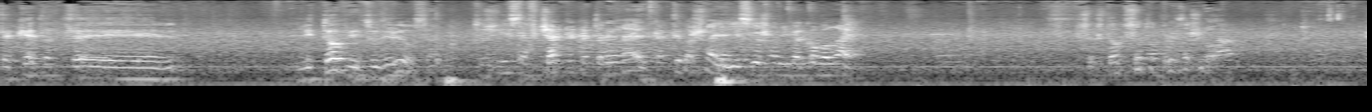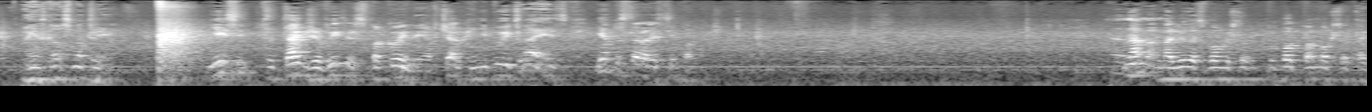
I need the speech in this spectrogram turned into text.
Так этот э, литовец удивился. Слушай, есть овчарка, которая лает. Как ты вошла? Я не слышал никакого лая. Что, что, что тут произошло? А я сказал, смотри, если ты также выйдешь спокойно, и овчарка не будет лаять, я постараюсь тебе помочь. Она молилась Богу, чтобы Бог помог, чтобы так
